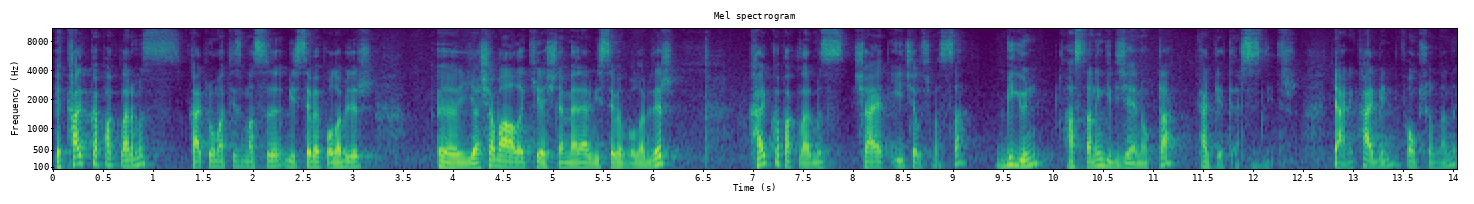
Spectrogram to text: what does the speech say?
E, kalp kapaklarımız, kalp romatizması bir sebep olabilir. E, yaşa bağlı kireçlenmeler bir sebep olabilir. Kalp kapaklarımız şayet iyi çalışmazsa bir gün hastanın gideceği nokta kalp yetersizliğidir. Yani kalbin fonksiyonlarını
